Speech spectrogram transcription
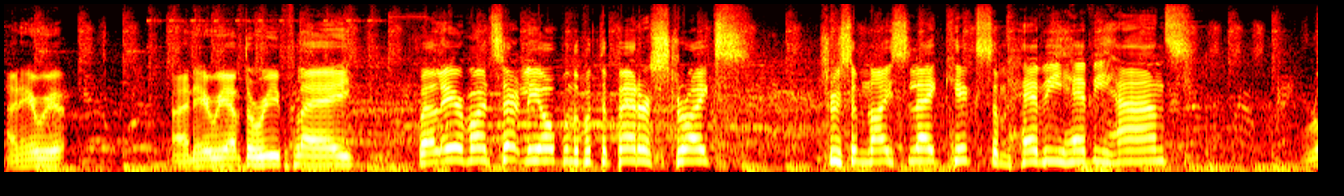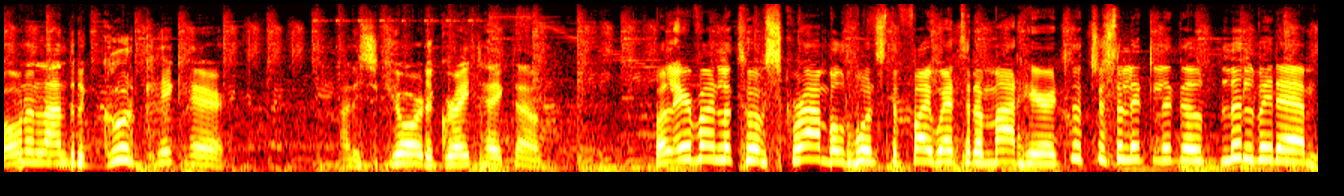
And here we are. And here we have the replay. Well, Irvine certainly opened up with the better strikes. Threw some nice leg kicks, some heavy, heavy hands. Ronan landed a good kick here, and he secured a great takedown. Well, Irvine looked to have scrambled once the fight went to the mat here. It looked just a little, little, little bit, um,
